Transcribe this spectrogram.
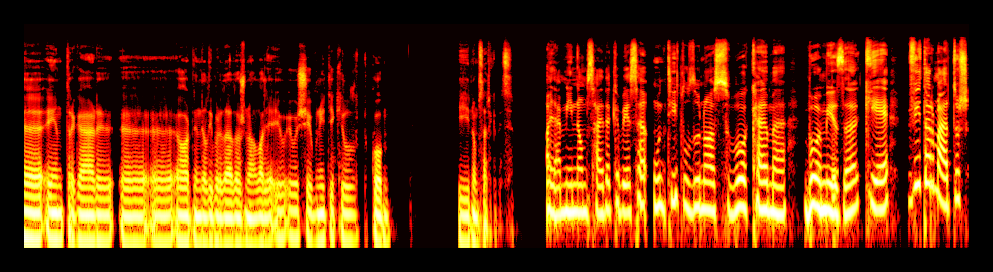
uh, a entregar uh, uh, a Ordem da Liberdade ao jornal. Olha, eu, eu achei bonito e aquilo tocou-me e não me sai da cabeça. Olha, a mim não me sai da cabeça um título do nosso Boa Cama, Boa Mesa, que é Vitor Matos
